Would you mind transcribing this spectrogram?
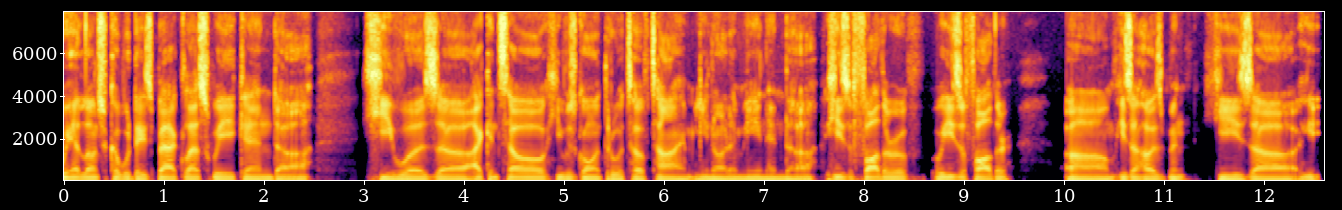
We had lunch a couple days back last week, and uh, he was. Uh, I can tell he was going through a tough time. You know what I mean? And uh, he's a father of. Well, he's a father. Um, he's a husband. He's uh he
